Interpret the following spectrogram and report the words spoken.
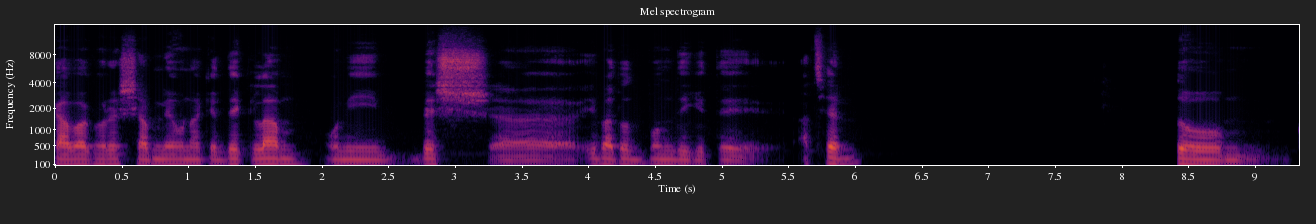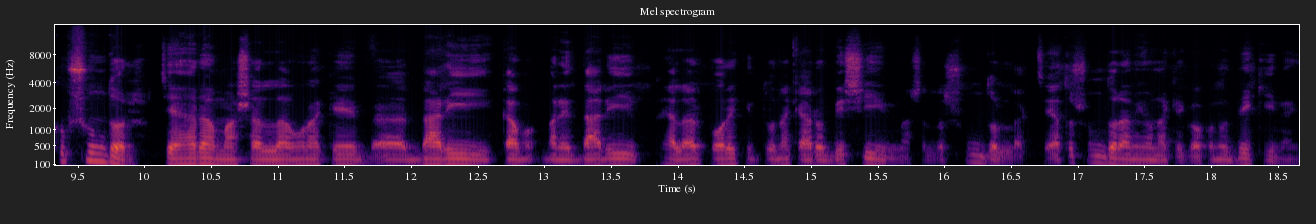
কাবা ঘরের সামনে ওনাকে দেখলাম। উনি বেশ ইবাদত বন্দিগিতে আছেন। তো খুব সুন্দর চেহারা মাশাল্লাহ ওনাকে দাড়ি মানে দাড়ি ফেলার পরে কিন্তু ওনাকে আরও বেশি মাশাল্লাহ সুন্দর লাগছে। এত সুন্দর আমি ওনাকে কখনো দেখি নাই।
